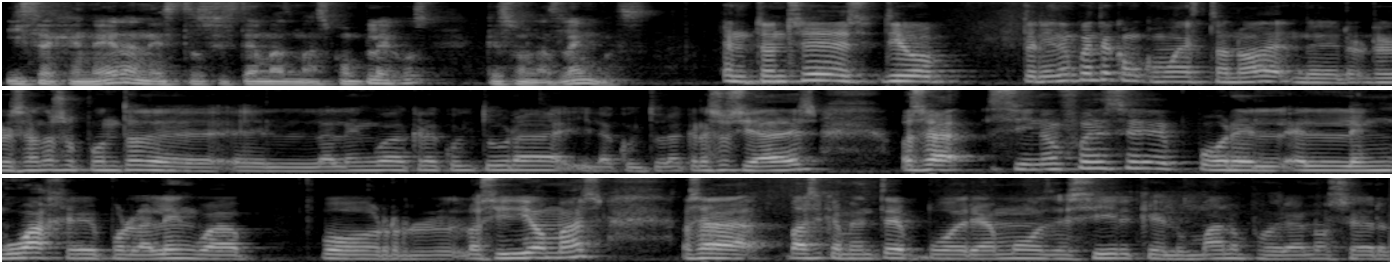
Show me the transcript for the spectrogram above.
Y se generan estos sistemas más complejos que son las lenguas. Entonces, digo, teniendo en cuenta como, como esto, ¿no? regresando a su punto de la lengua crea cultura y la cultura crea sociedades, o sea, si no fuese por el, el lenguaje, por la lengua, por los idiomas, o sea, básicamente podríamos decir que el humano podría no ser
